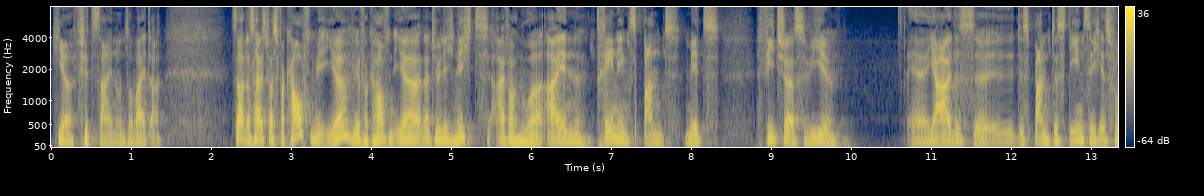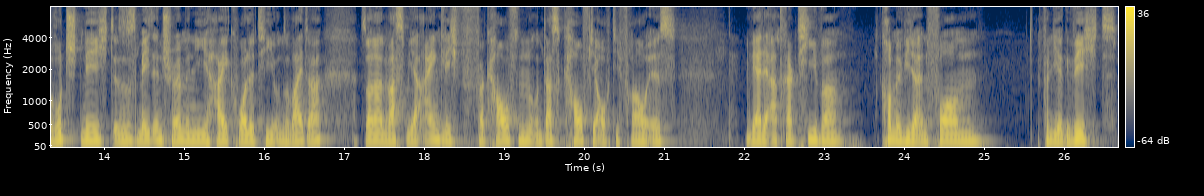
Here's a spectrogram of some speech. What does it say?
hier fit sein und so weiter. So, das heißt, was verkaufen wir ihr? Wir verkaufen ihr natürlich nicht einfach nur ein Trainingsband mit Features wie äh, ja, das, äh, das Band, das dehnt sich, es verrutscht nicht, es ist made in Germany, high quality und so weiter, sondern was wir eigentlich verkaufen, und das kauft ja auch die Frau, ist, werde attraktiver, komme wieder in Form, verliere Gewicht,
